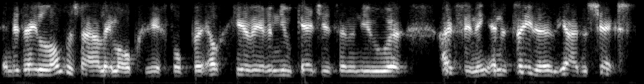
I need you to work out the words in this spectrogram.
en dit hele land is daar alleen maar op gericht. Op elke keer weer een nieuw gadget en een nieuwe uitvinding. En de tweede, ja, de seks.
